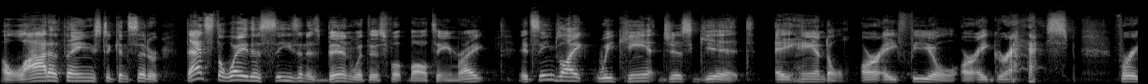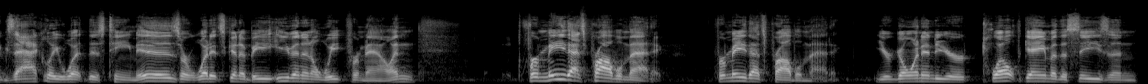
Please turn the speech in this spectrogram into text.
a lot of things to consider. That's the way this season has been with this football team, right? It seems like we can't just get a handle or a feel or a grasp for exactly what this team is or what it's going to be even in a week from now. And for me, that's problematic. For me, that's problematic. You're going into your 12th game of the season,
